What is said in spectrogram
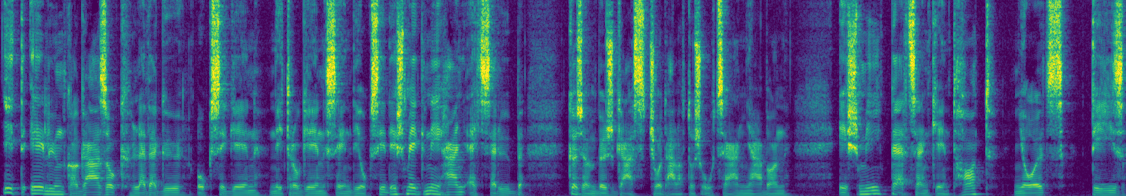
Itt élünk a gázok, levegő, oxigén, nitrogén, széndiokszid és még néhány egyszerűbb, közömbös gáz csodálatos óceánjában, és mi percenként 6, 8, 10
